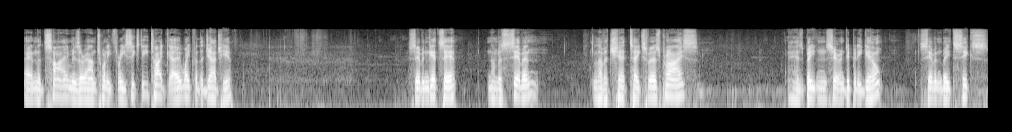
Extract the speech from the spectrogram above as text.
and the time is around 23.60. Tight go. Wait for the judge here. Seven gets there. Number seven, Chat takes first prize has beaten Serendipity Girl. Seven beats six.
